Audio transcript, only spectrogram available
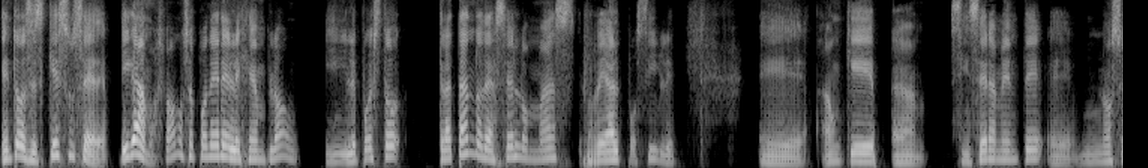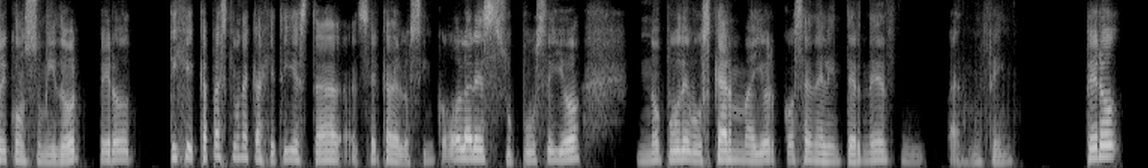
Entonces, ¿qué sucede? Digamos, vamos a poner el ejemplo y le he puesto tratando de hacer lo más real posible. Eh, aunque sinceramente, eh, no soy consumidor, pero dije, capaz que una cajetilla está cerca de los 5 dólares, supuse yo, no pude buscar mayor cosa en el internet, bueno, en fin, pero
